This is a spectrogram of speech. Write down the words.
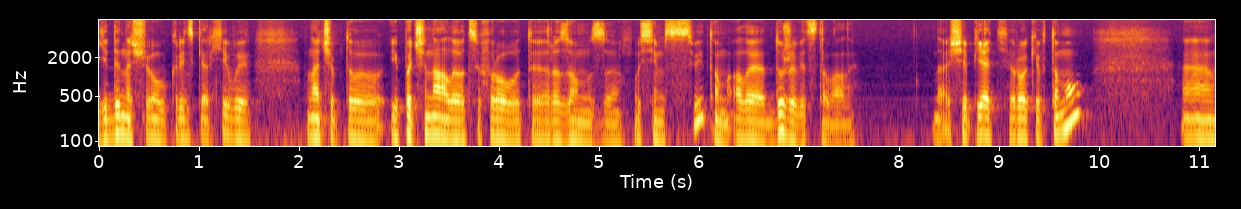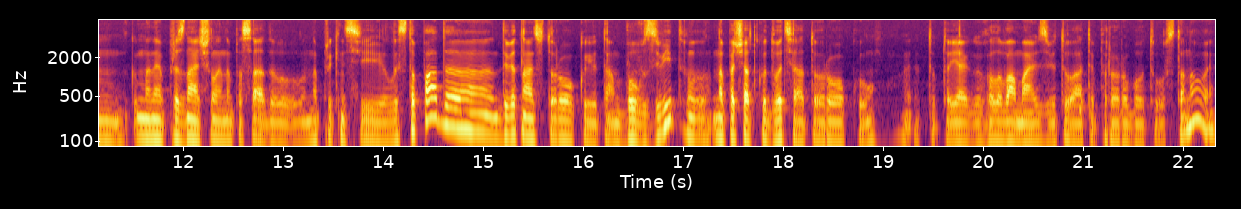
Єдине, що українські архіви, начебто, і починали оцифровувати разом з усім світом, але дуже відставали. Ще 5 років тому ем, мене призначили на посаду наприкінці листопада 2019 року, і там був звіт на початку 2020 року. Тобто, я як голова маю звітувати про роботу установи.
